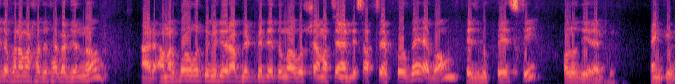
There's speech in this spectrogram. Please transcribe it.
এতক্ষণ আমার সাথে থাকার জন্য। আর আমার পরবর্তী ভিডিওর আপডেট পেতে তোমরা অবশ্যই আমার চ্যানেলটি সাবস্ক্রাইব করবে এবং ফেসবুক পেজটি ফলো দিয়ে রাখবে। থ্যাংক ইউ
